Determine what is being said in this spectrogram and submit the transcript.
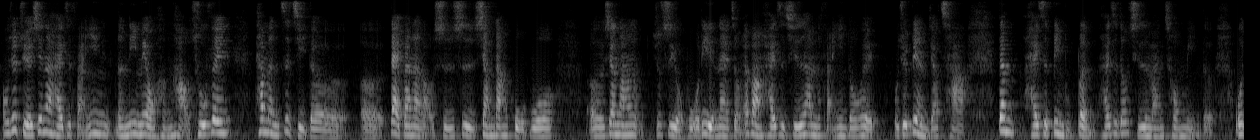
我就觉得现在孩子反应能力没有很好，除非他们自己的呃带班的老师是相当活泼。呃，相当就是有活力的那种，要不然孩子其实他们的反应都会，我觉得变得比较差。但孩子并不笨，孩子都其实蛮聪明的。我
